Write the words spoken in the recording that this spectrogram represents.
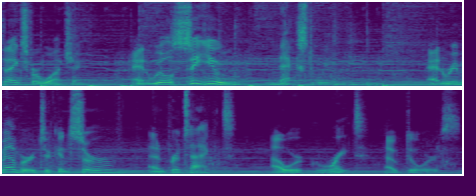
Thanks for watching, and we'll see you next week. And remember to conserve and protect our great outdoors.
